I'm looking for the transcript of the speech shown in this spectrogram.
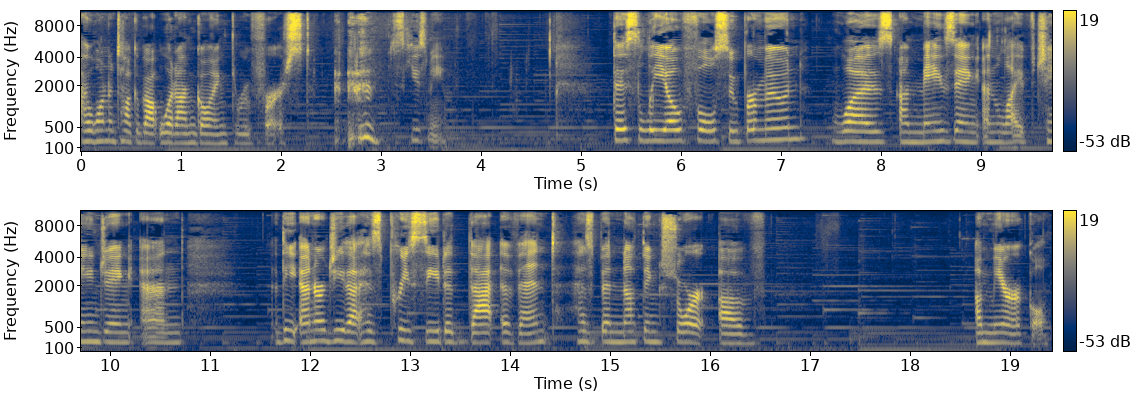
I want to talk about what I'm going through first. Excuse me. This Leo full supermoon was amazing and life changing, and the energy that has preceded that event has been nothing short of a miracle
